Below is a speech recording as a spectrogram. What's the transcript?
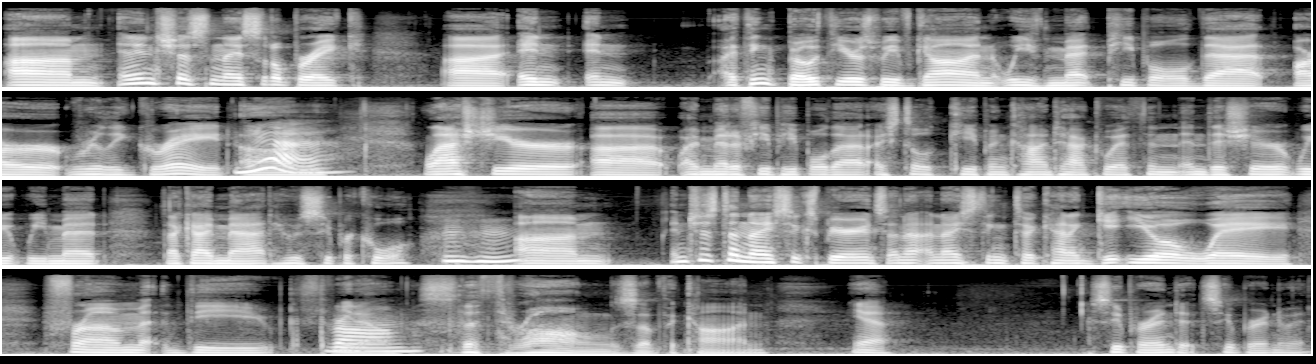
um, and it's just a nice little break. Uh, and and I think both years we've gone, we've met people that are really great. Yeah. Um, last year, uh, I met a few people that I still keep in contact with, and, and this year we, we met that guy Matt, who was super cool. Um, and just a nice experience and a, a nice thing to kind of get you away from the you know, Throngs. the throngs of the con. Yeah, super into it. Super into it.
